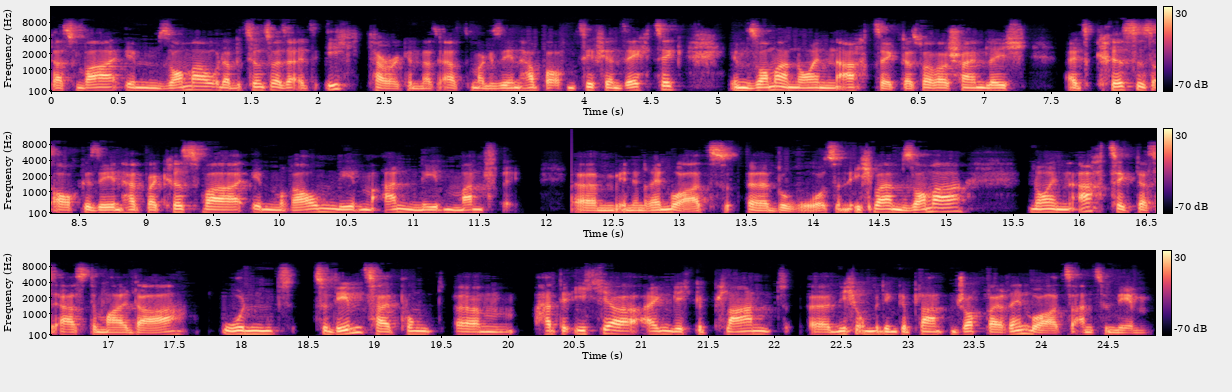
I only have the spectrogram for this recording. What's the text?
Das war im Sommer oder beziehungsweise als ich Turrican das erste Mal gesehen habe, war auf dem C64 im Sommer 89. Das war wahrscheinlich, als Chris es auch gesehen hat, weil Chris war im Raum nebenan, neben Manfred, ähm, in den Rainbow Arts äh, Büros. Und ich war im Sommer 89 das erste Mal da und zu dem Zeitpunkt ähm, hatte ich ja eigentlich geplant, äh, nicht unbedingt geplant, einen Job bei Rainbow Arts anzunehmen.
